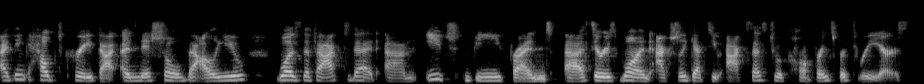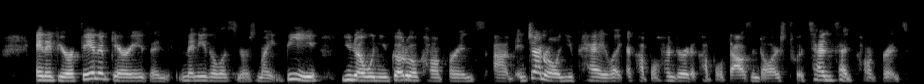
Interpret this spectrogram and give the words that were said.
I think, helped create that initial value was the fact that um, each VeeFriend uh, Series One actually gets you access to a conference for three years. And if you're a fan of Gary's, and many of the listeners might be, you know, when you go to a conference um, in general, you pay like a couple hundred, a couple thousand dollars to attend said conference.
